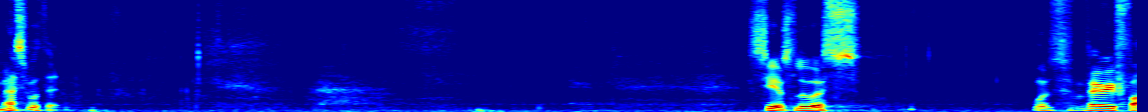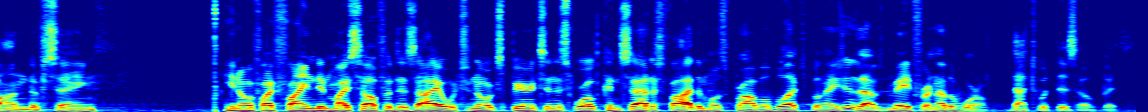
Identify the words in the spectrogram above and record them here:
mess with it. C.S. Lewis was very fond of saying, you know, if I find in myself a desire which no experience in this world can satisfy, the most probable explanation is I was made for another world. That's what this hope is.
